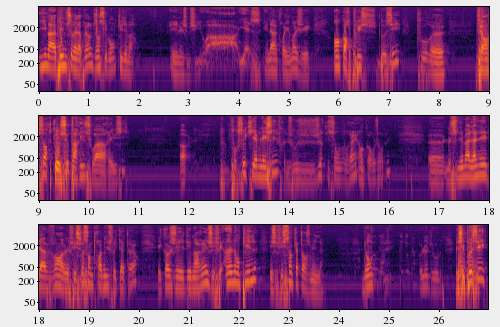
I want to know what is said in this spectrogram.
il m'a appelé une semaine après en me disant c'est bon, tu démarres. Et là, je me suis dit, waouh, yes. Et là, croyez-moi, j'ai encore plus bossé pour euh, faire en sorte que ce pari soit réussi. pour ceux qui aiment les chiffres, je vous jure qu'ils sont vrais encore aujourd'hui. Euh, le cinéma, l'année d'avant, avait fait 63 000 spectateurs. Et quand j'ai démarré, j'ai fait un an pile et j'ai fait 114 000. Donc, le double. Mais j'ai bossé,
